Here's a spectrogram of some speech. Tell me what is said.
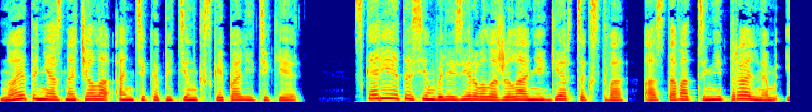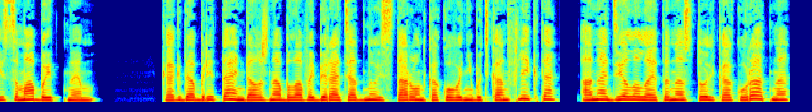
но это не означало антикапетингской политики. Скорее, это символизировало желание герцогства оставаться нейтральным и самобытным. Когда Британь должна была выбирать одну из сторон какого-нибудь конфликта, она делала это настолько аккуратно,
